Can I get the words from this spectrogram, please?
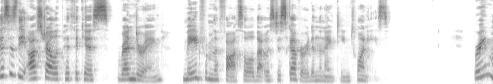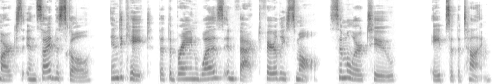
This is the Australopithecus rendering made from the fossil that was discovered in the 1920s. Brain marks inside the skull indicate that the brain was in fact fairly small, similar to apes at the time.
